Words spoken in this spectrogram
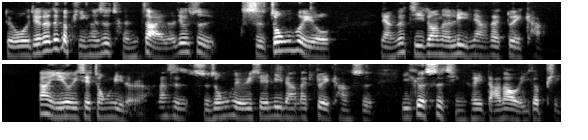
对我觉得这个平衡是存在的，就是始终会有两个极端的力量在对抗，但也有一些中立的人，但是始终会有一些力量在对抗，是一个事情可以达到一个平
